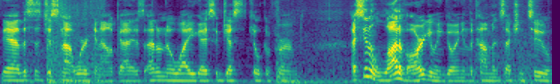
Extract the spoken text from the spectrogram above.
Yeah, this is just not working out, guys. I don't know why you guys suggested kill confirmed. I've seen a lot of arguing going in the comment section, too.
